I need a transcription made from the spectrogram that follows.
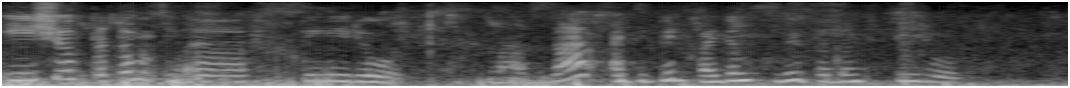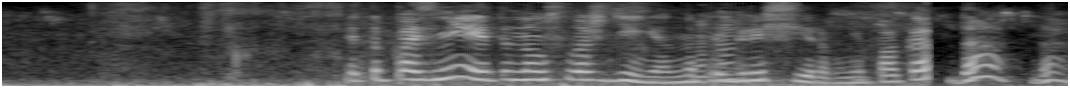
и еще потом э, вперед, назад, а теперь пойдем с выпадом вперед. Это позднее, это на усложнение, на Мгм. прогрессирование. Пока, да, да.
